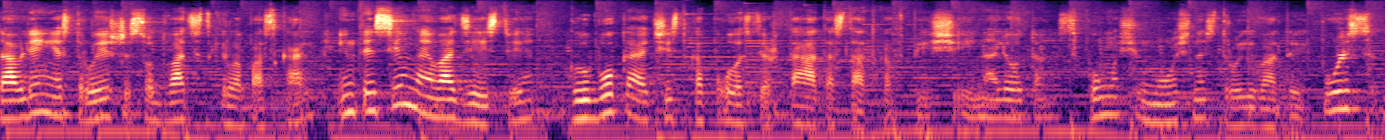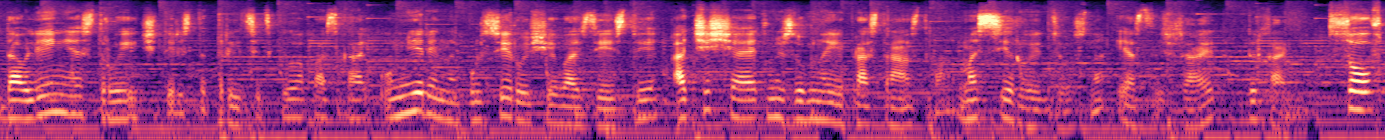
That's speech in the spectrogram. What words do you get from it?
давление струи 620 килопаскаль, интенсивное воздействие, глубокая очистка полости рта от остатков пищи и налета с помощью мощной струи воды. Пульс, давление струи 430 килопаскаль, умеренно пульсирующее воздействие, очищает межзубные пространства, массирует десна и освежает дыхание. Софт,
